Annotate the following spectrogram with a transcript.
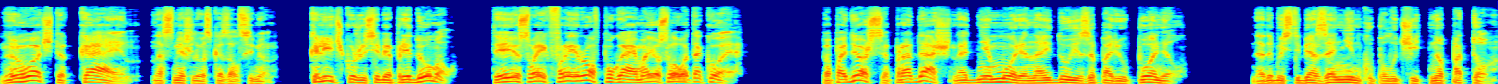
«Ну вот что, Каин!» — насмешливо сказал Семен. «Кличку же себе придумал? Ты ее своих фрейров пугай, мое слово такое. Попадешься, продашь, на дне моря найду и запарю, понял? Надо бы с тебя за Нинку получить, но потом».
